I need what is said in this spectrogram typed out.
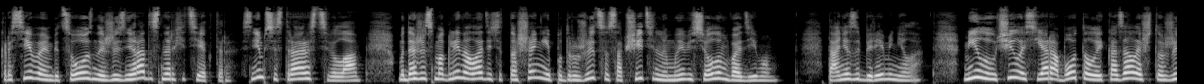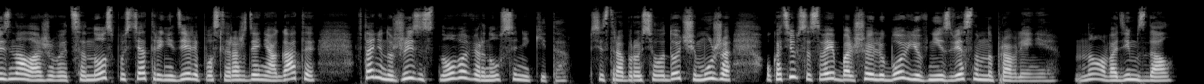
Красивый, амбициозный, жизнерадостный архитектор. С ним сестра расцвела. Мы даже смогли наладить отношения и подружиться с общительным и веселым Вадимом. Таня забеременела. Мила училась, я работала, и казалось, что жизнь налаживается, но спустя три недели после рождения Агаты в Танину жизнь снова вернулся Никита. Сестра бросила дочь и мужа, укатив со своей большой любовью в неизвестном направлении. Но Вадим сдал.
